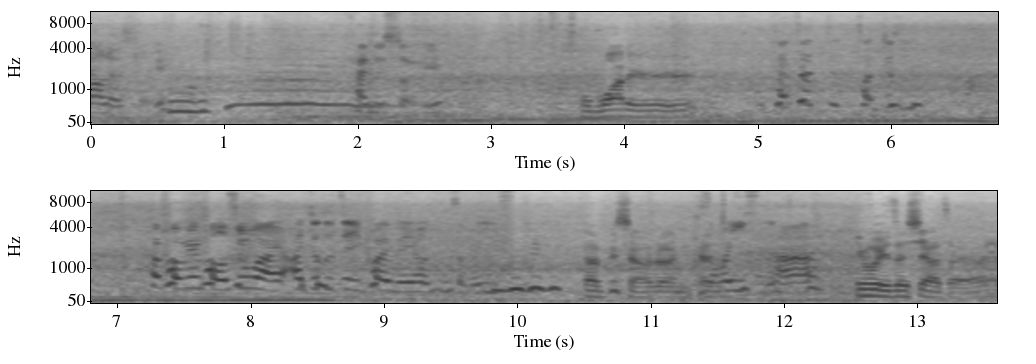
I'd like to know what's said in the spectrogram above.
到了水，开始水。Water，它它它就是它旁边跑出来啊，就是这一块没有，是什么意思？他不想要让你看什，么意思啊？因为在下载啊，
